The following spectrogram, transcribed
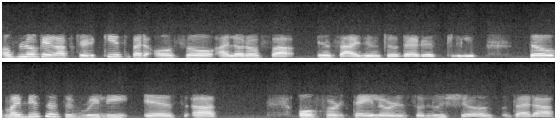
of looking after kids, but also a lot of uh, insight into their sleep. So my business really is uh, offer tailored solutions that uh,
